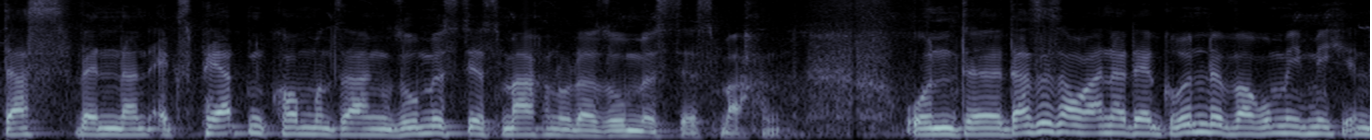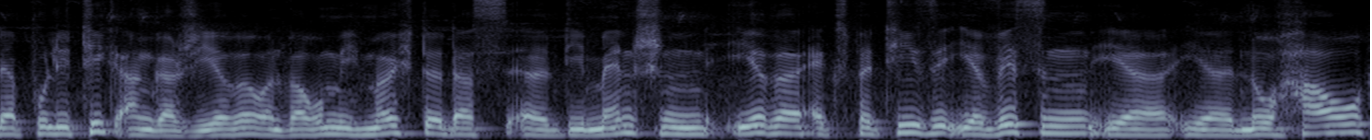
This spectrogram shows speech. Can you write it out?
das, wenn dann Experten kommen und sagen, so müsst ihr es machen oder so müsst ihr es machen. Und äh, das ist auch einer der Gründe, warum ich mich in der Politik engagiere und warum ich möchte, dass äh, die Menschen ihre Expertise, ihr Wissen, ihr, ihr Know-how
